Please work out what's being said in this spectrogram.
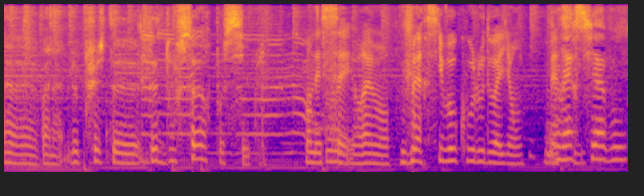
euh, voilà, le plus de, de douceur possible. On essaie vraiment. Merci beaucoup, Loudoyon. Merci à vous.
